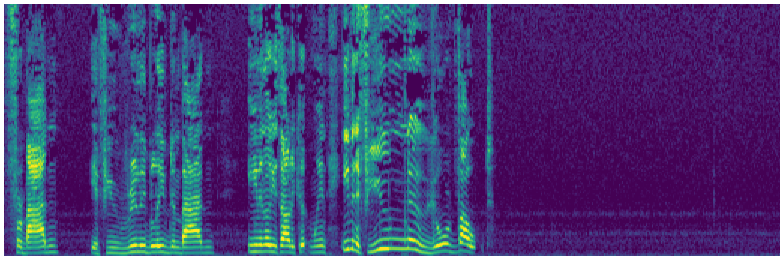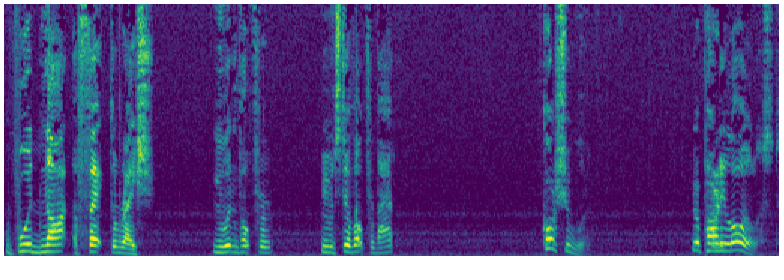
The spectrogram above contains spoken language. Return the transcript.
for Biden if you really believed in Biden, even though you thought he couldn't win, even if you knew your vote would not affect the race, you wouldn't vote for, you would still vote for Biden? Course you would. You're a party loyalist.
